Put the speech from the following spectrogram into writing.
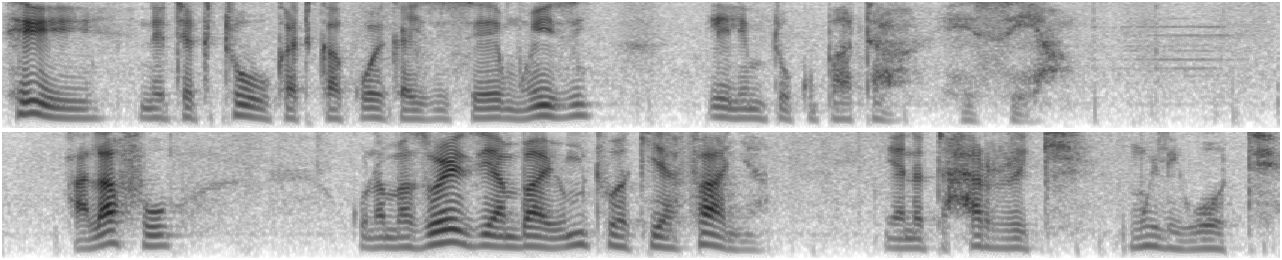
Hii ni take two katika kuweka hizi sehemu hizi ili mtu kupata hisia. Halafu kuna mazoezi ambayo mtu akiyafanya yanatahariki mwili wote,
